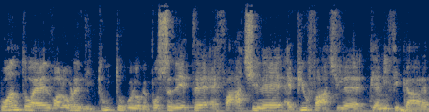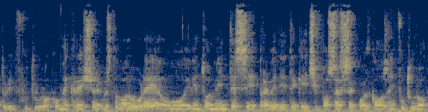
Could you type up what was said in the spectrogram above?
quanto è il valore di tutto quello che possedete, è facile, è più facile pianificare per il futuro come crescere questo valore o eventualmente se prevedete che ci possa essere qualcosa in futuro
